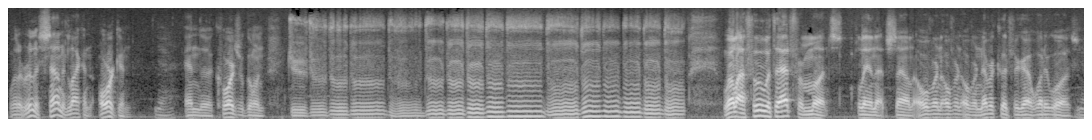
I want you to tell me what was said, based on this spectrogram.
well, it really sounded like an organ. Yeah. And the chords were going. Well, I fooled with that for months, playing that sound over and over and over, never could figure out what it was. Yeah.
